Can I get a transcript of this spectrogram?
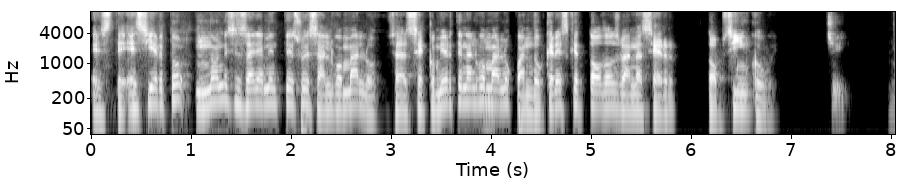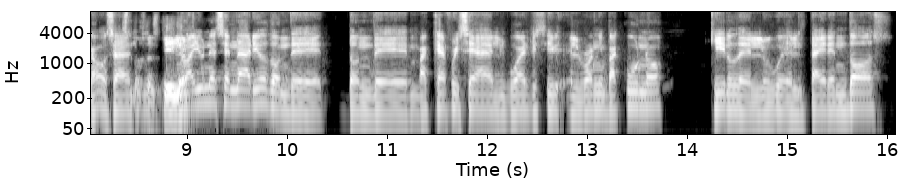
este, es cierto, no necesariamente eso es algo malo. O sea, se convierte en algo malo cuando crees que todos van a ser top 5, güey. Sí. ¿no? O sea, no hay un escenario donde, donde McCaffrey sea el, wide receiver- el running back 1, Kittle el, el end 2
